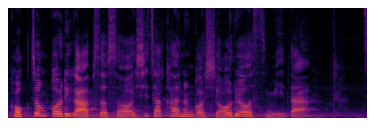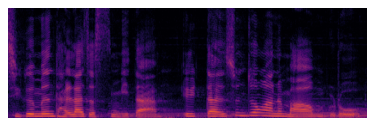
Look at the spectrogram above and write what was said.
걱정거리가 앞서서 시작하는 것이 어려웠습니다. 지금은 달라졌습니다. 일단 순종하는 마음으로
